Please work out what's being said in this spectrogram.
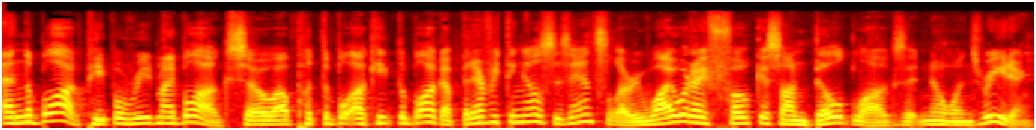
And the blog, people read my blog, so I'll put the I'll keep the blog up. But everything else is ancillary. Why would I focus on build logs that no one's reading?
